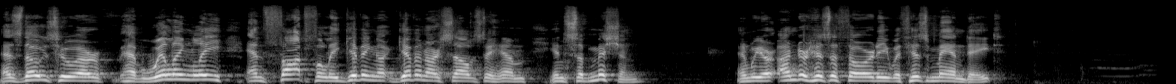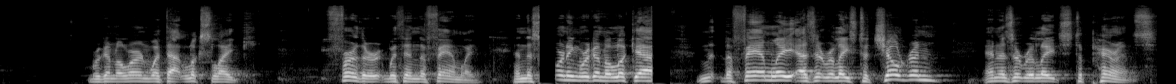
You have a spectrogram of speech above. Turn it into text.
as those who are, have willingly and thoughtfully giving, given ourselves to Him in submission, and we are under his authority with his mandate. We're going to learn what that looks like further within the family. And this morning we're going to look at the family as it relates to children and as it relates to parents.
